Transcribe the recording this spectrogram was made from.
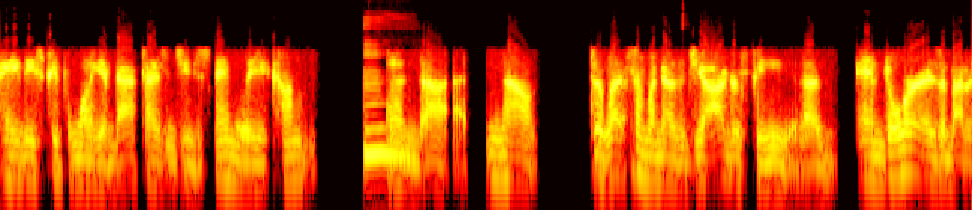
"Hey, these people want to get baptized in Jesus' name. Will you come?" Mm-hmm. And uh, now, to let someone know the geography, uh, Andorra is about a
